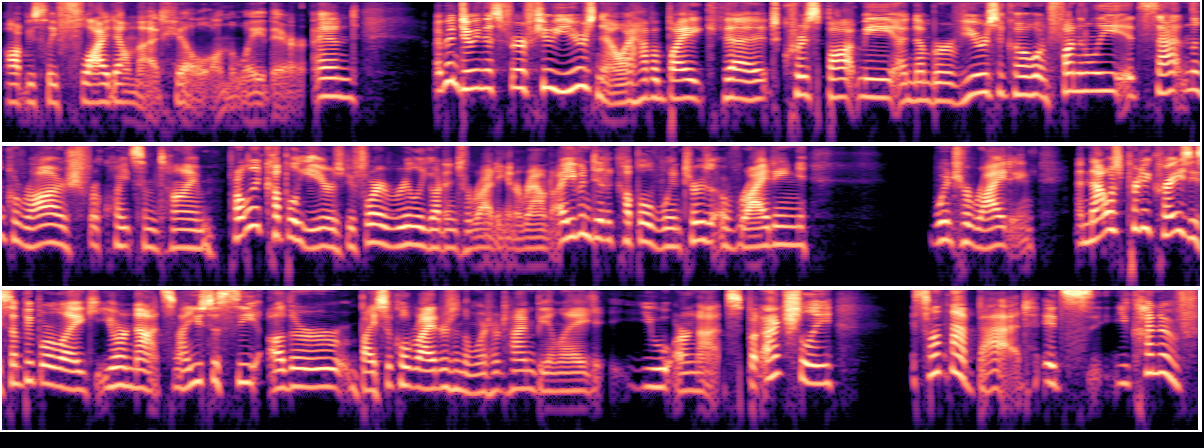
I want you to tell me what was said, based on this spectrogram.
obviously, fly down that hill on the way there. And I've been doing this for a few years now. I have a bike that Chris bought me a number of years ago. And funnily, it sat in the garage for quite some time, probably a couple years before I really got into riding it around. I even did a couple of winters of riding winter riding. And that was pretty crazy. Some people were like, you're nuts. And I used to see other bicycle riders in the wintertime being like, you are nuts. But actually, it's not that bad. It's, you kind of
